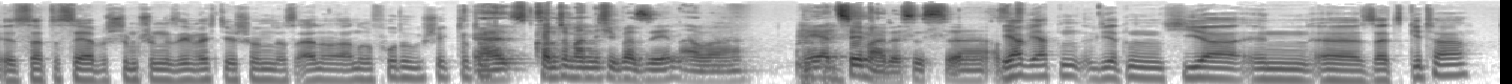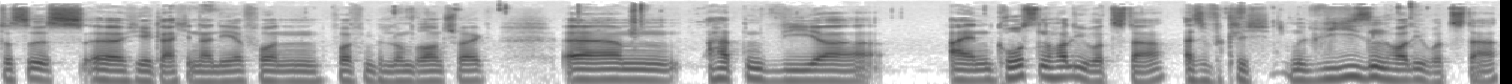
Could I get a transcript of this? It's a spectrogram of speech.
Das hattest du ja bestimmt schon gesehen, weil ich dir schon das eine oder andere Foto geschickt hatte. Ja, das konnte man nicht übersehen, aber. Nee, erzähl mal, das ist. Äh, Ja, wir hatten, wir hatten hier in äh, Salzgitter, das ist äh, hier gleich in der Nähe von Wolfenbüttel und Braunschweig, ähm, hatten wir einen großen Hollywood-Star, also wirklich einen riesen Hollywood-Star.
